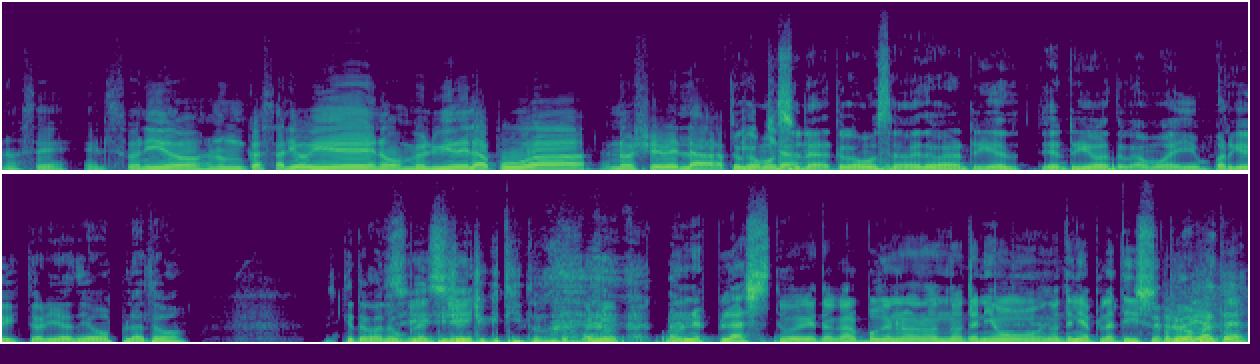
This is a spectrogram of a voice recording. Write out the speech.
no sé, el sonido nunca salió bien o me olvidé la púa, no llevé la Tocamos ficha"? una, tocamos una vez, en Río, en Río tocamos ahí en Parque Victoria, teníamos plató. Que tocando un Sí, platillo sí. chiquitito. Con un, con un splash tuve que tocar porque no, no, no teníamos, no tenía platillo. ¿Te?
